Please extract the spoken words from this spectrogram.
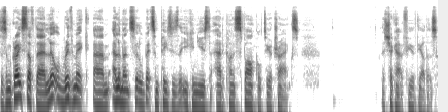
So some great stuff there. Little rhythmic um, elements, little bits and pieces that you can use to add kind of sparkle to your tracks. Let's check out a few of the others.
